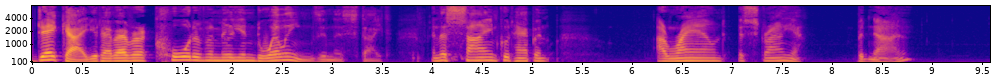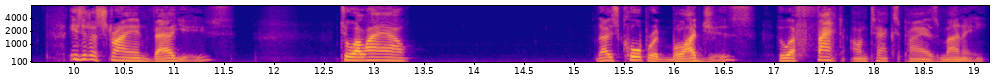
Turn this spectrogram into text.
decade, you'd have over a quarter of a million dwellings in this state. And the same could happen around Australia. But no. Is it Australian values to allow those corporate bludgers who are fat on taxpayers' money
